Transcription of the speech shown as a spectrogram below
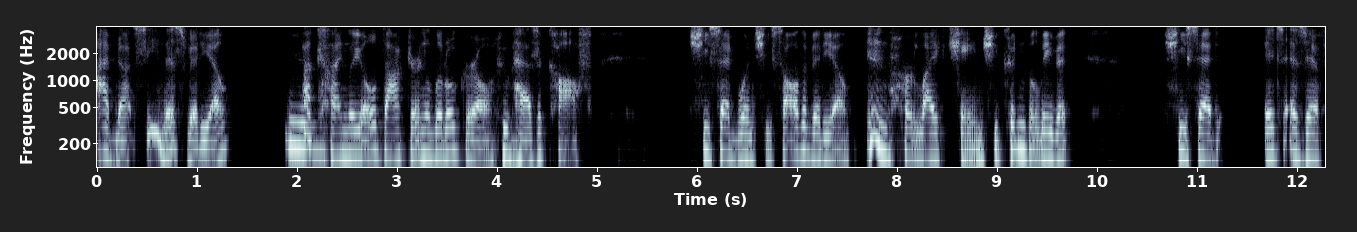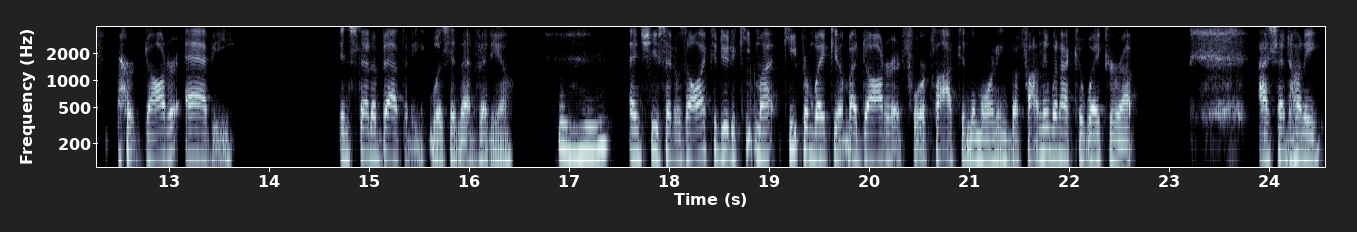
I've not seen this video. Mm. A kindly old doctor and a little girl who has a cough she said when she saw the video, her life changed. She couldn't believe it. She said, it's as if her daughter Abby, instead of Bethany, was in that video. Mm-hmm. And she said it was all I could do to keep my keep from waking up my daughter at four o'clock in the morning. But finally, when I could wake her up, I said, "Honey,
